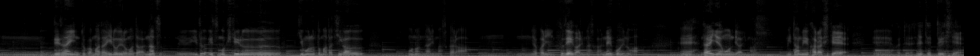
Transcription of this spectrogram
うんデザインとかまたいろいろまた夏いついつも着てる着物とまた違うものになりますから、うん、やっぱり風情がありますからね、こういうのは。えー、大事なもんであります。見た目からして、えー、こうやってですね、徹底して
